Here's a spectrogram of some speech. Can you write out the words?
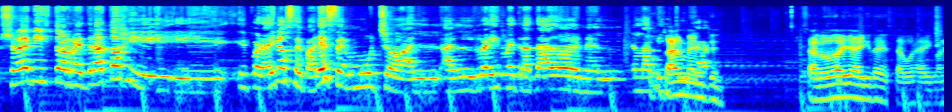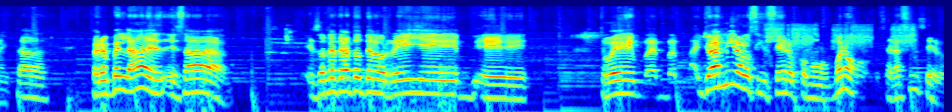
yo he visto retratos y, por ahí no se parece mucho al, rey retratado en, el, en la pintura. Totalmente. Saludos a Yaida, está por ahí conectada. Pero es verdad, esa, esos retratos de los reyes, eh, yo admiro a los sinceros, como, bueno, será sincero,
